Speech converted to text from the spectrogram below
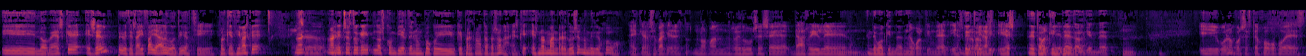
y lo ves que es él, pero dices, ahí falla algo, tío. Sí. Porque encima es que no han, no han hecho esto que los convierten un poco y que parezcan otra persona. Es que es Norman Reedus en un videojuego, Eh, que no sepa que es Norman Redus es eh, Daryl en, en The Walking Dead. en The Walking Dead y es, De que lo miras Tolkien- y es de- de Tolkien cualquier- Dead. Talking Dead. Mm. Y bueno, pues este juego pues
